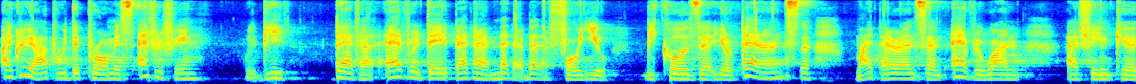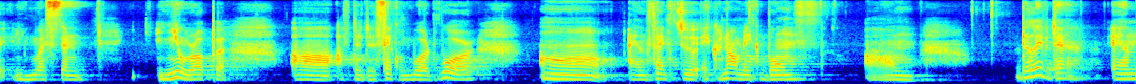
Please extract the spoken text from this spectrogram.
I grew up with the promise everything will be better every day, better and better, better for you, because uh, your parents, uh, my parents, and everyone, I think, uh, in Western in Europe uh, after the Second World War uh, and thanks to economic boom, um, believed in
